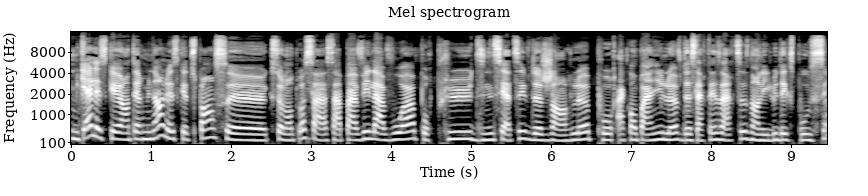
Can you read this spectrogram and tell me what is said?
Michael, est-ce que en terminant, est-ce que tu penses euh, que selon toi, ça, ça a pavé la voie pour plus d'initiatives de ce genre-là pour accompagner l'œuvre de certains artistes dans les lieux d'exposition?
